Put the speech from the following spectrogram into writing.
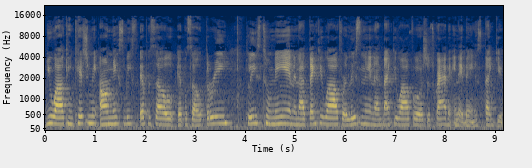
you all can catch me on next week's episode, episode three. Please tune in, and I thank you all for listening, and I thank you all for subscribing in advance. Thank you.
